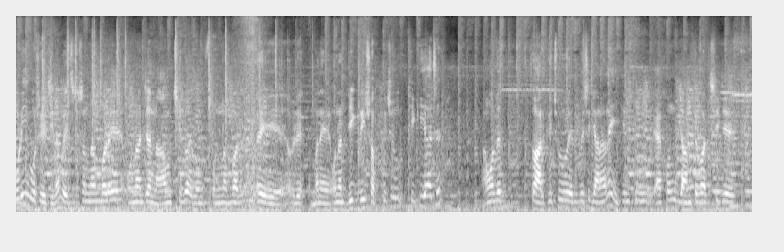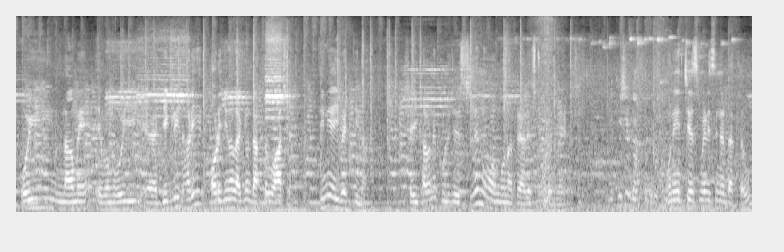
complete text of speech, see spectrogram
করেই বসিয়েছিলাম। রেজিস্ট্রেশন নাম্বারে ওনার যা নাম ছিল এবং ফোন নাম্বার মানে ওনার ডিগ্রি সব কিছু ঠিকই আছে। আমাদের তো আর কিছু এর বেশি জানা নেই কিন্তু এখন জানতে পারছি যে ওই নামে এবং ওই ডিগ্রিধারী অরিজিনাল একজন ডাক্তারবাবু আছেন। তিনি এই ব্যক্তি না। সেই কারণে পুলিশ এসেছিলেন এবং ওনাকে অ্যারেস্ট করে নিয়ে গেছেন? উনি চেস মেডিসিনের ডাক্তারবাবু?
